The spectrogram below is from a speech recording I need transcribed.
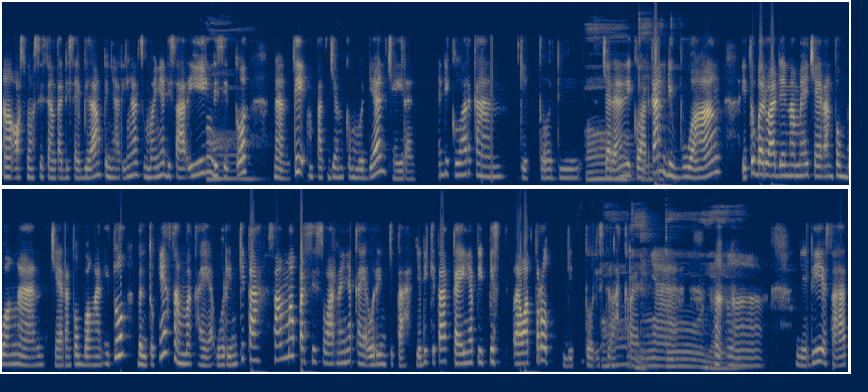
uh, osmosis yang tadi saya bilang, penyaringan semuanya disaring oh. di situ. Oh. Nanti 4 jam kemudian cairannya dikeluarkan gitu di oh, cairannya dikeluarkan okay. dibuang itu baru ada yang namanya cairan pembuangan cairan pembuangan itu bentuknya sama kayak urin kita sama persis warnanya kayak urin kita jadi kita kayaknya pipis lewat perut gitu istilah oh, kerennya gitu. ya, ya. jadi saat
